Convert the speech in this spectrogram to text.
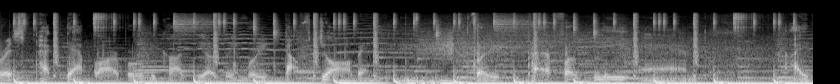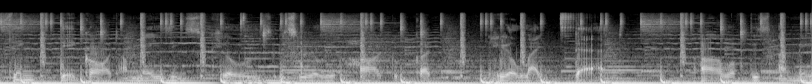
respect that barber because they are doing very tough job and very perfectly and I think they got amazing skills. It's really hard to cut hair like that. All of this amazing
